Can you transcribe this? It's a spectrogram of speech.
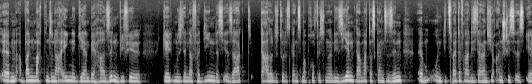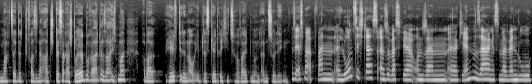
Ähm, wann macht denn so eine eigene GmbH Sinn? Wie viel Geld muss ich denn da verdienen, dass ihr sagt, da solltest du das Ganze mal professionalisieren, da macht das Ganze Sinn. Ähm, und die zweite Frage, die sich daran natürlich auch anschließt, ist, ihr macht, seid quasi eine Art besserer Steuerberater, sage ich mal, aber helft ihr denn auch eben das Geld richtig zu verwalten und anzulegen? Also erstmal, ab wann äh, lohnt sich das? Also was wir unseren äh, Klienten sagen, ist immer, wenn du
